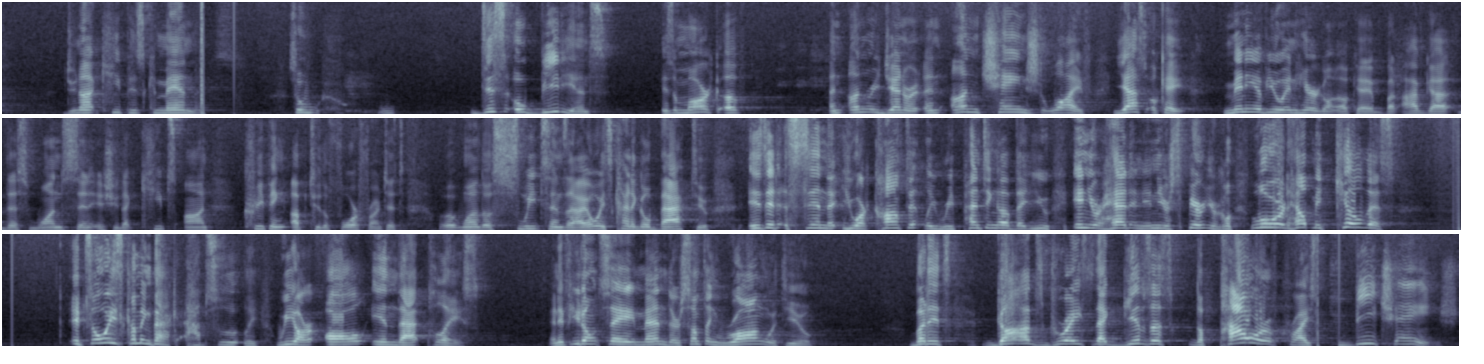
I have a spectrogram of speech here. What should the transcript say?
do not keep his commandments. So disobedience is a mark of an unregenerate, an unchanged life. Yes, okay, many of you in here are going, okay, but I've got this one sin issue that keeps on creeping up to the forefront. It's Uh, one of those sweet sins that I always kind of go back to. Is it a sin that you are constantly repenting of, that you, in your head and in your spirit, you're going, Lord, help me kill this? It's always coming back. Absolutely. We are all in that place. And if you don't say amen, there's something wrong with you. But it's God's grace that gives us the power of Christ to be changed.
